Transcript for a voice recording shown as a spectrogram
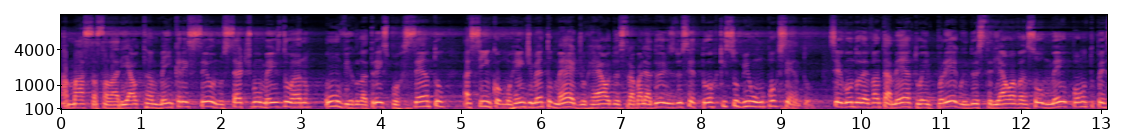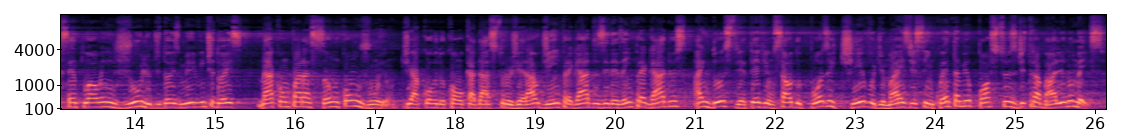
A massa salarial também cresceu no sétimo sétimo mês do ano, 1,3%, assim como o rendimento médio real dos trabalhadores do setor, que subiu 1%. Segundo o levantamento, o emprego industrial avançou meio ponto percentual em julho de 2022, na comparação com junho. De acordo com o Cadastro Geral de Empregados e Desempregados, a indústria teve um saldo positivo de mais de 50 mil postos de trabalho no mês.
